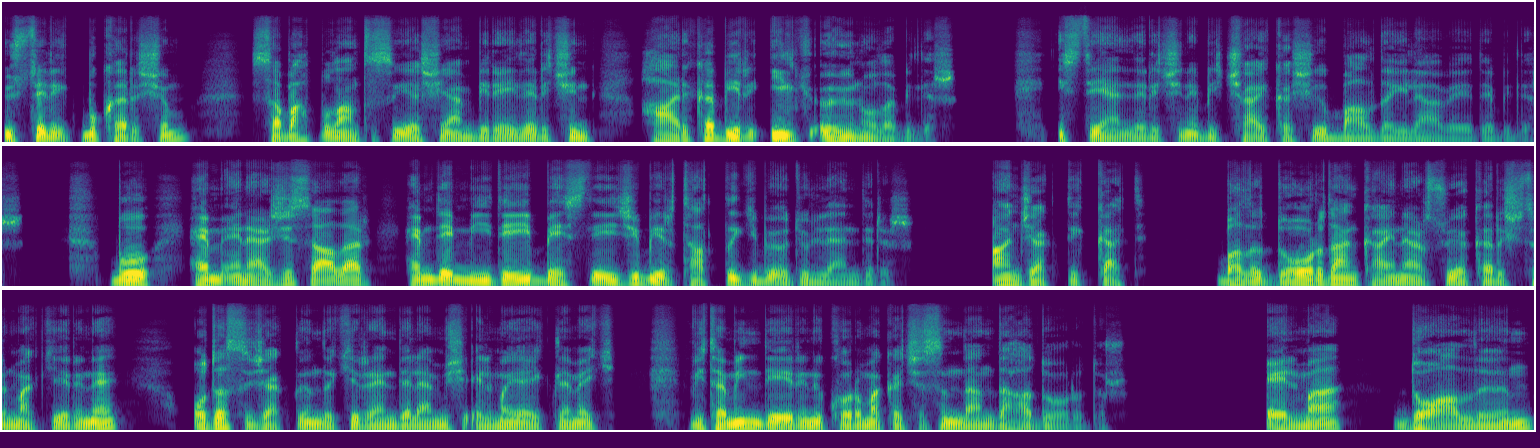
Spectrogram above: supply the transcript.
Üstelik bu karışım sabah bulantısı yaşayan bireyler için harika bir ilk öğün olabilir. İsteyenler içine bir çay kaşığı bal da ilave edebilir. Bu hem enerji sağlar hem de mideyi besleyici bir tatlı gibi ödüllendirir. Ancak dikkat! Balı doğrudan kaynar suya karıştırmak yerine oda sıcaklığındaki rendelenmiş elmaya eklemek vitamin değerini korumak açısından daha doğrudur. Elma, doğallığın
